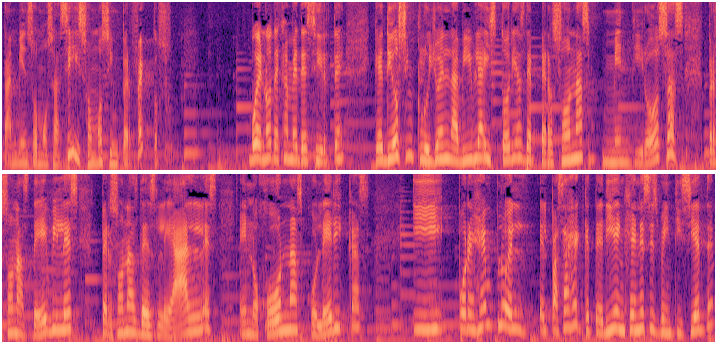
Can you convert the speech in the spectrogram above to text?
también somos así, somos imperfectos. Bueno, déjame decirte que Dios incluyó en la Biblia historias de personas mentirosas, personas débiles, personas desleales, enojonas, coléricas. Y, por ejemplo, el, el pasaje que te di en Génesis 27,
